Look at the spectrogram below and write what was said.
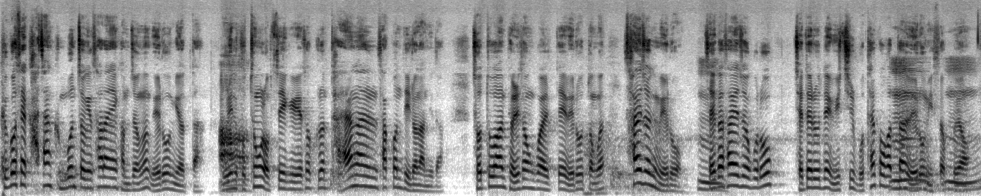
그것의 가장 근본적인 사랑의 감정은 외로움이었다. 우리는 아. 고통을 없애기 위해서 그런 다양한 사건들이 일어납니다. 저 또한 별이성 공부할 때 외로웠던 건 사회적인 외로움. 음. 제가 사회적으로 제대로 된 위치를 못할 것 같다는 음. 외로움이 있었고요. 음.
